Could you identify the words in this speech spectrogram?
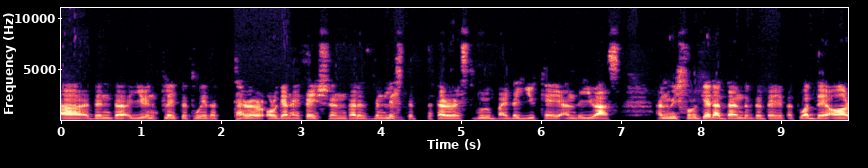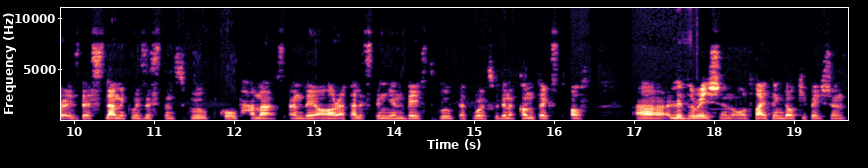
uh, then the, you inflate it with a terror organization that has been mm-hmm. listed as a terrorist group by the UK and the US. And we forget at the end of the day that what they are is the Islamic resistance group called Hamas, and they are a Palestinian based group that works within a context of uh, liberation or fighting the occupation.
